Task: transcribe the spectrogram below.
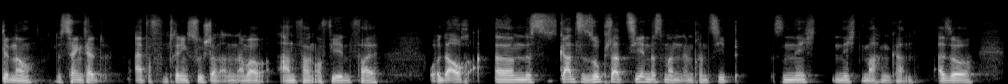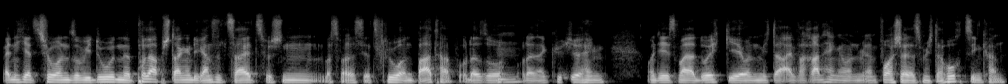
Genau. Das hängt halt einfach vom Trainingszustand an, aber Anfang auf jeden Fall. Und auch ähm, das Ganze so platzieren, dass man im Prinzip es nicht, nicht machen kann. Also wenn ich jetzt schon so wie du eine Pull-Up-Stange die ganze Zeit zwischen, was war das jetzt, Flur und Bad habe oder so, mhm. oder in der Küche hängen und jedes Mal da durchgehe und mich da einfach ranhänge und mir dann vorstelle, dass ich mich da hochziehen kann,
